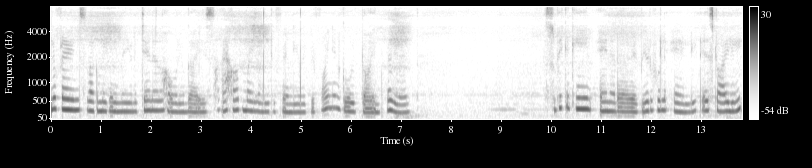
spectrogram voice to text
hello friends. Welcome back in my youtube channel. How are you guys? I hope my lovely little family will be fine and good doing very well so back again another beautiful and latest stylish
